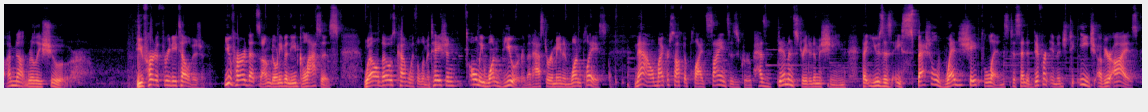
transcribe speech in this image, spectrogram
I'm not really sure. You've heard of 3D television. You've heard that some don't even need glasses. Well, those come with a limitation only one viewer that has to remain in one place. Now, Microsoft Applied Sciences Group has demonstrated a machine that uses a special wedge shaped lens to send a different image to each of your eyes,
